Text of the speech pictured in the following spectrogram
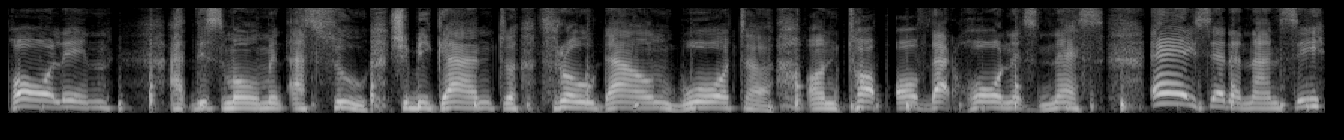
falling. At this moment, Asu, she began to throw down water on top of that hornet's nest. Hey, said Anansi,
